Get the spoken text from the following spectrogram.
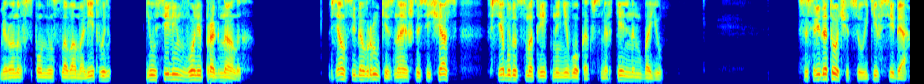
Миронов вспомнил слова молитвы и усилием воли прогнал их. Взял себя в руки, зная, что сейчас все будут смотреть на него, как в смертельном бою. Сосредоточиться, уйти в себя.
